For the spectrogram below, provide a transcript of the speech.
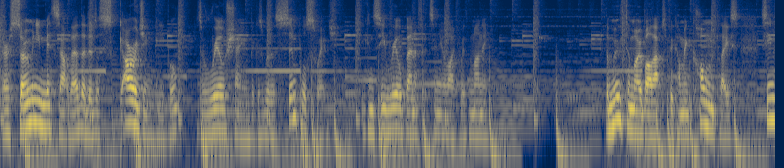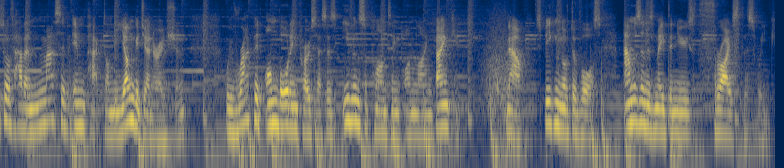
There are so many myths out there that are discouraging people. It's a real shame because with a simple switch, you can see real benefits in your life with money. The move to mobile apps becoming commonplace seems to have had a massive impact on the younger generation, with rapid onboarding processes even supplanting online banking. Now, speaking of divorce, Amazon has made the news thrice this week.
